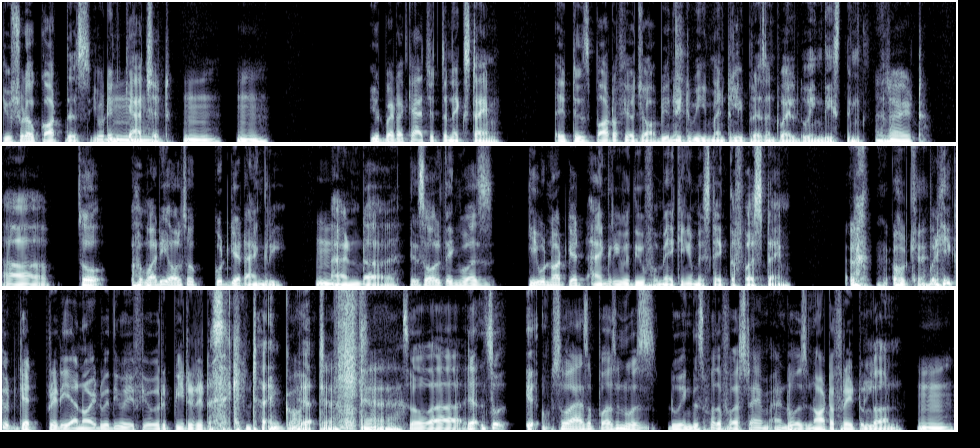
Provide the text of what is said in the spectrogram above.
you should have caught this. You didn't catch Mm, it. mm, mm. You'd better catch it the next time. It is part of your job. You need to be mentally present while doing these things. Right. Uh, so Vadi also could get angry, Mm. and uh, his whole thing was he would not get angry with you for making a mistake the first time, okay. but he could get pretty annoyed with you if you repeated it a second time. Yeah. Yeah. So uh, yeah, so so as a person who was doing this for the first time and was not afraid to learn, Mm.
